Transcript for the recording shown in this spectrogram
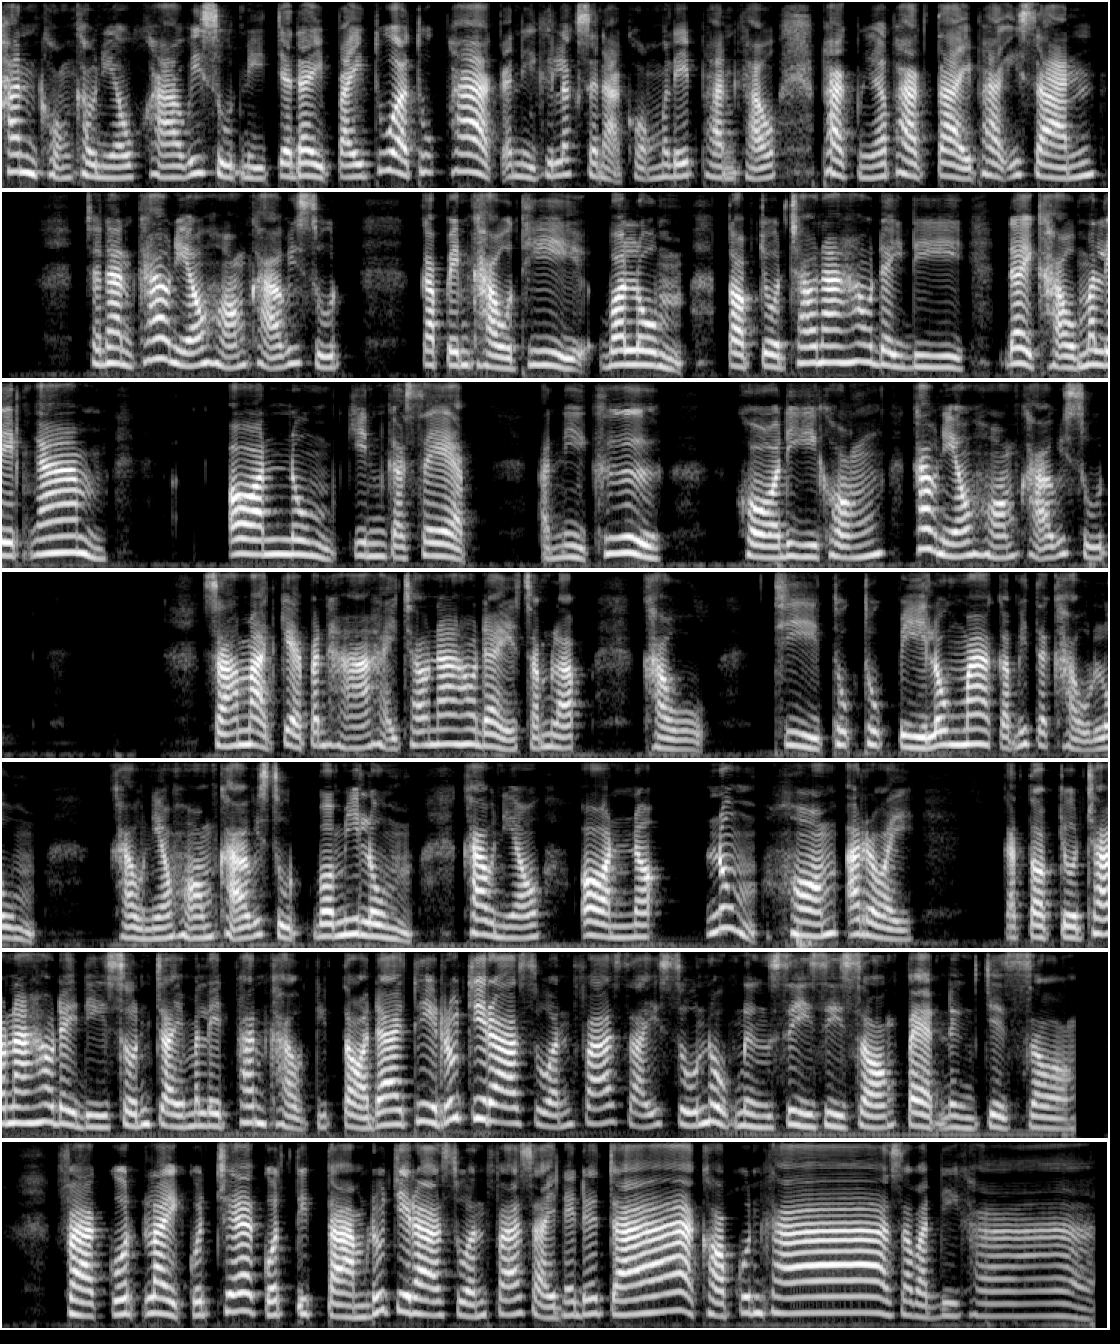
พันธุ์ของข้าวเหนียวขาววิสุทธ์นี่จะได้ไปทั่วทุกภาค อันนี้คือลักษณะของเมล็ดพันธุ์เขาภาคเหนือภาคใต้ภาคอีสานฉะนั้นข้าวเหนียวหอมขาววิสุทธ์ก็เป็นเข่าวที่บ่ล่มตอบโจทย์ชาวนาเฮาได้ดี ได้เข่าวเมล็ดงามอ่อนนุ่มกินกระแซบอันนี้คือข้อดีของข้าวเหนียวหอมขาววิสุทธ์สามารถแก้ปัญหาให้ชาวนาเฮาได้สำหรับข้าวที่ทุกๆปีลงมากกับมิตรข้าวลม ข้าวเหนียวหอมขาววิสุทธ์บ่มีลมข้าวเหนียวอ่อนเนาะนุ่มหอมอร่อยก็ตอบโจทย์ชาวนาเฮาได้ดีสนใจเมล็ดพันธุ์ข้าวติดต่อได้ที่รุจิราสวนฟ้าใส 0614428172 ฝากกดไลค์กดแชร์กดติดตามรุจิราสวนฟ้าใสในเด้อจ้า ขอบคุณค่ะ สวัสดีค่ะ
